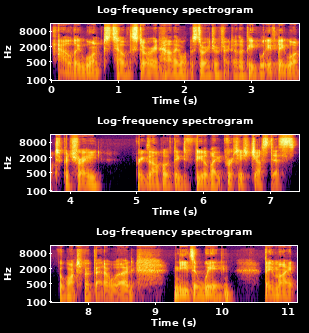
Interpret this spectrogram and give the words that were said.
how they want to tell the story and how they want the story to affect other people. If they want to portray, for example, if they feel like British justice, for want of a better word, needs a win, they might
